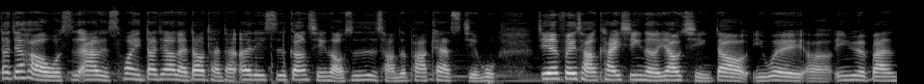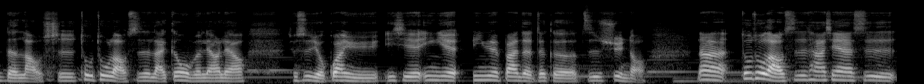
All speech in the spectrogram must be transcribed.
大家好，我是 Alice，欢迎大家来到谈谈爱丽丝钢琴老师日常的 Podcast 节目。今天非常开心呢，邀请到一位呃音乐班的老师兔兔老师来跟我们聊聊，就是有关于一些音乐音乐班的这个资讯哦。那兔兔老师他现在是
